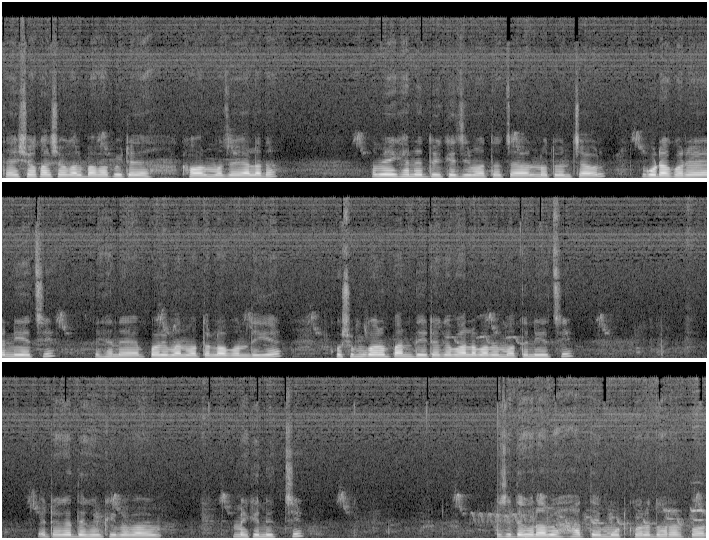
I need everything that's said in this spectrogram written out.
তাই সকাল সকাল বাপা পিঠা খাওয়ার মজাই আলাদা। আমি এখানে দুই কেজির মতো চাল নতুন চাউল গোড়া করে নিয়েছি। এখানে পরিমাণ মতো লবণ দিয়ে কুসুম গরম পানি দিয়ে এটাকে ভালোভাবে মতে নিয়েছি। এটাকে দেখুন কীভাবে আমি মেখে নিচ্ছি। এসে দেখুন আমি হাতে মুট করে ধরার পর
